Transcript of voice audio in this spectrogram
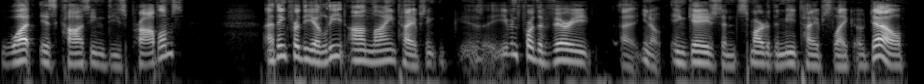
what is causing these problems I think for the elite online types, even for the very uh, you know engaged and smarter than me types like Odell,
